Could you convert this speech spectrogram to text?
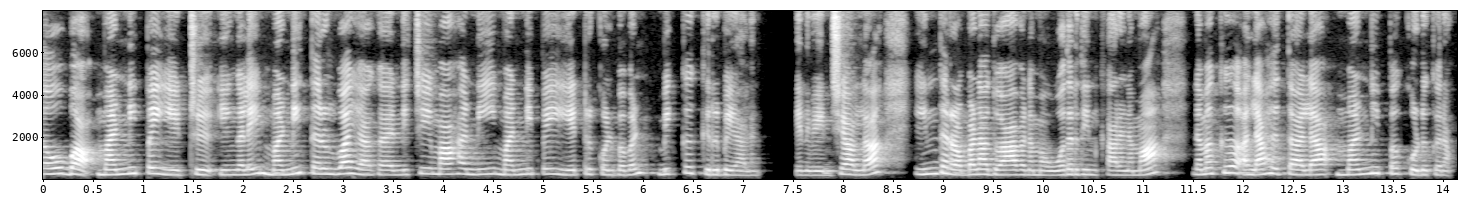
தௌபா மன்னிப்பை ஏற்று எங்களை மன்னித்தருள்வாயாக நிச்சயமாக நீ மன்னிப்பை ஏற்றுக்கொள்பவன் மிக்க கிருபையாளன். எனவே இன்ஷா இந்த ரபனா துவாவை நம்ம ஓதுறதின் காரணமாக நமக்கு அல்லாஹாலா மன்னிப்பை கொடுக்குறான்.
